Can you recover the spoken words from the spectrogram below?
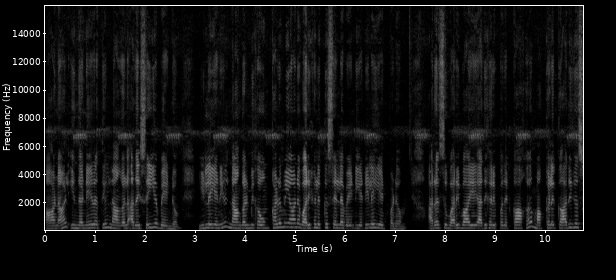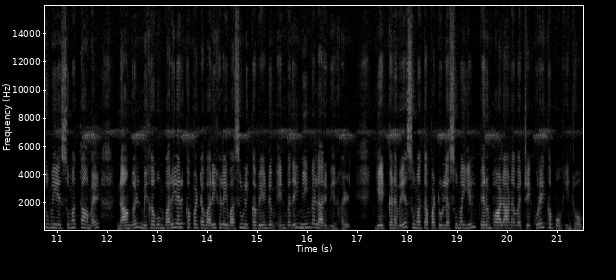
ஆனால் இந்த நேரத்தில் நாங்கள் அதை செய்ய வேண்டும். இல்லையெனில் நாங்கள் மிகவும் கடுமையான வரிகளுக்கு செல்ல வேண்டிய நிலை ஏற்படும். அரசு வரிவாயை அதிகரிப்பதற்காக மக்களுக்கு அதிக சுமையை சுமத்தாமல் நாங்கள் மிகவும் வரையறுக்கப்பட்ட வரிகளை வசூலிக்க வேண்டும் என்பதை நீங்கள் அறிவீர்கள். ஏற்கனவே சுமத்தப்பட்டுள்ள சுமையில் பெரும்பாலானவற்றை குறைக்கப் போகின்றோம்.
